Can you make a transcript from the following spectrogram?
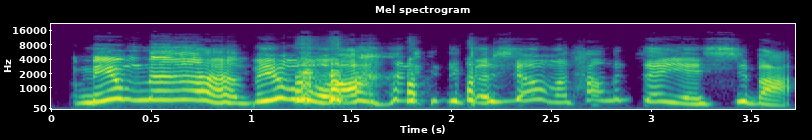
没有闷啊，没有我啊，你 搞笑吗？他们在演戏吧？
